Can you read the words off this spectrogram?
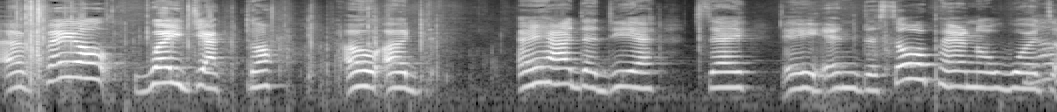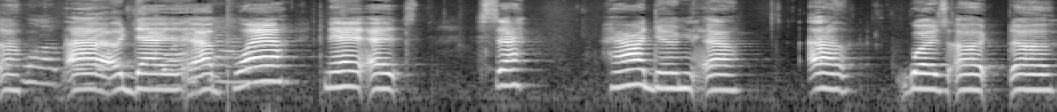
uh, fail projector, oh, uh, I had the idea say uh, in the solar panel was a, uh, the uh, planet uh, Saturn uh, uh, was at the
